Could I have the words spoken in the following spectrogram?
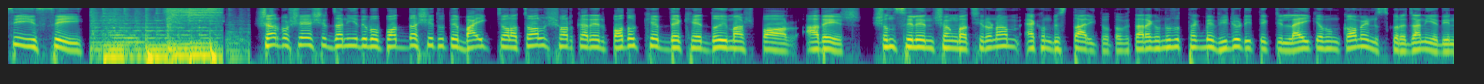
সিইসি। সর্বশেষ জানিয়ে দেব, পদ্মা সেতুতে বাইক চলাচল, সরকারের পদক্ষেপ দেখে দুই মাস পর আদেশ। শুনছিলেন সংবাদ শিরোনাম, এখন বিস্তারিত। তবে তার আগে অনুরোধ থাকবে, ভিডিওটিতে একটি লাইক এবং কমেন্টস করে জানিয়ে দিন।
